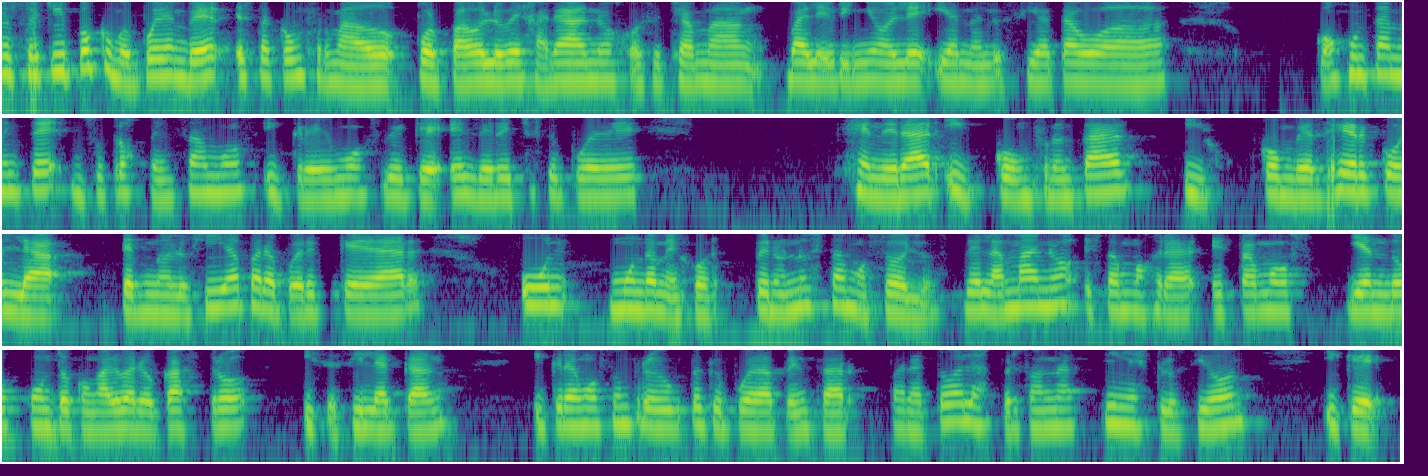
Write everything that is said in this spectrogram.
Nuestro equipo, como pueden ver, está conformado por Pablo Bejarano, José Chamán, Vale Briñole y Ana Lucía Taboada. Conjuntamente nosotros pensamos y creemos de que el derecho se puede generar y confrontar y converger con la tecnología para poder crear un mundo mejor, pero no estamos solos. De la mano estamos, estamos yendo junto con Álvaro Castro y Cecilia Khan y creamos un producto que pueda pensar para todas las personas sin exclusión y que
